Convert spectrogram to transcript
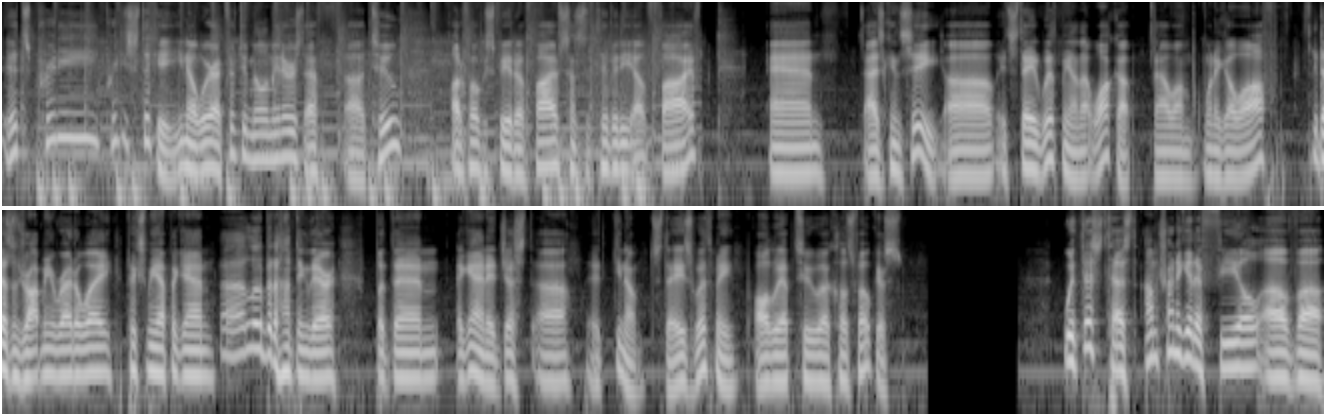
it's pretty pretty sticky. You know, we're at 50 millimeters f2, uh, autofocus speed of 5, sensitivity of 5, and as you can see, uh, it stayed with me on that walk up. Now, um, when I go off, it doesn't drop me right away, picks me up again. Uh, a little bit of hunting there, but then again, it just, uh, it, you know, stays with me all the way up to uh, close focus. With this test, I'm trying to get a feel of uh,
